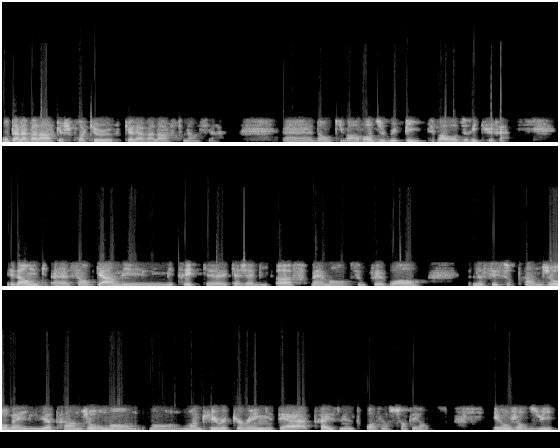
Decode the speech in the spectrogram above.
autant la valeur que je procure que la valeur financière. Euh, donc, il va y avoir du repeat, il va y avoir du récurrent. Et donc, euh, si on regarde les, métriques que qu'Ajabi offre, ben mon, si vous pouvez voir, là c'est sur 30 jours, ben il y a 30 jours, mon, mon monthly recurring était à 13 371. Et aujourd'hui,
